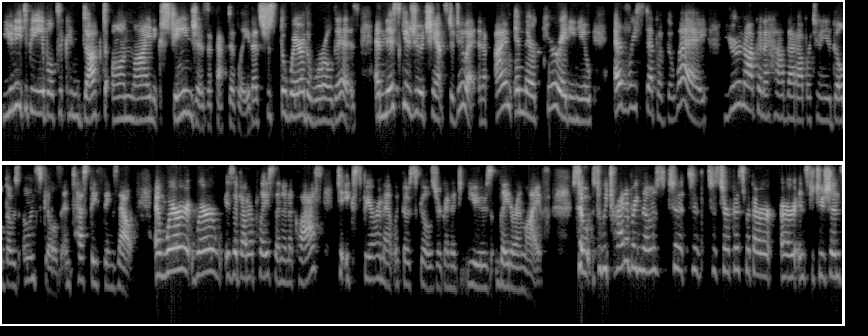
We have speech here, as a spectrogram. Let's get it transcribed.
You need to be able to conduct online exchanges effectively. That's just the where the world is. And this gives you a chance to do it. And if I'm in there curating you every step of the way, you're not going to have that opportunity to build those own skills and test these things out. And where where is a better place than in a class to experiment with those skills you're going to use later in life. So so we try to bring those to, to, to surface with our, our institutions.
